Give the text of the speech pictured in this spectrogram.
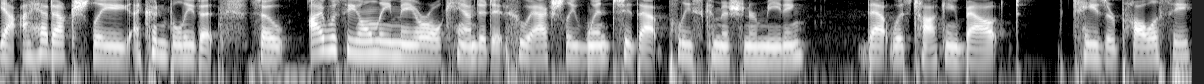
yeah, I had actually, I couldn't believe it. So I was the only mayoral candidate who actually went to that police commissioner meeting that was talking about taser policy.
